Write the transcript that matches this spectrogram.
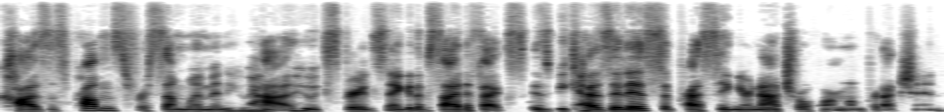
causes problems for some women who have who experience negative side effects is because it is suppressing your natural hormone production.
